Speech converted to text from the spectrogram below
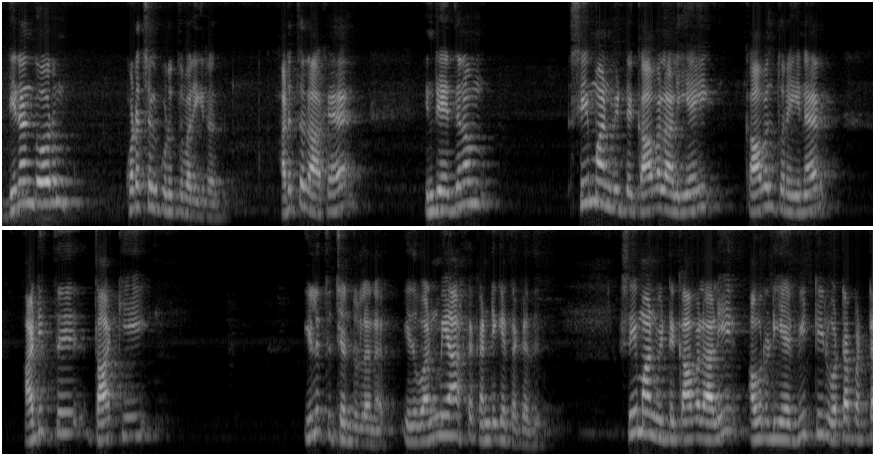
தினந்தோறும் குடைச்சல் கொடுத்து வருகிறது. அடுத்ததாக இன்றைய தினம் சீமான் வீட்டு காவலாளியை காவல்துறையினர் அடித்து தாக்கி இழுத்துச் சென்றுள்ளனர். இது வன்மையாக கண்டிக்கத்தக்கது. சீமான் வீட்டு காவலாளி அவருடைய வீட்டில் ஒட்டப்பட்ட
